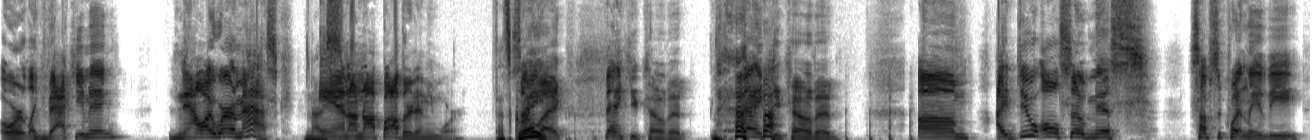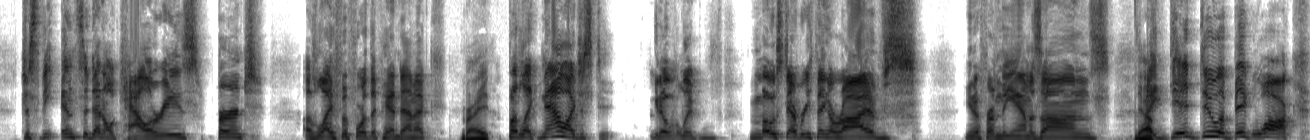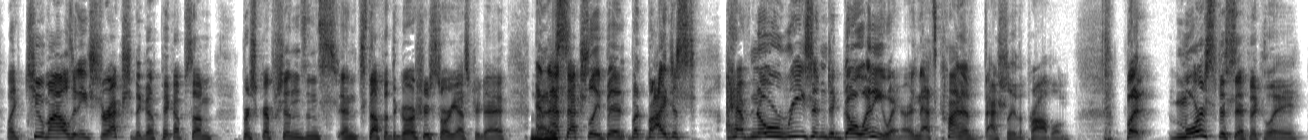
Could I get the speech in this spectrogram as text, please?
or like vacuuming, now I wear a mask Nice. and I'm not bothered anymore. That's great. So like, thank you, COVID. Thank you, COVID. Um, I do also miss subsequently the just the incidental calories burnt of life before the pandemic. Right. But like now I just you know, like most everything arrives, you know, from the Amazons. Yep. I did do a big walk, like two miles in each direction to go pick up some prescriptions and, and stuff at the grocery store yesterday. Nice. And that's actually been, but, but I just, I have no reason to go anywhere. And that's kind of actually the problem. But more specifically,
